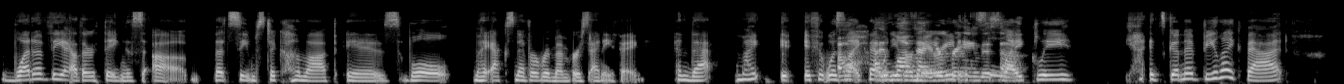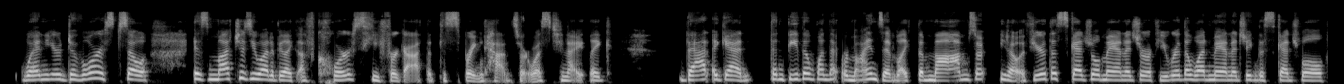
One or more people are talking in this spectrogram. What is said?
One of the other things um, that seems to come up is, well, my ex never remembers anything. And that might, if it was Oh, like that I when you were married, it's up. likely, yeah, it's going to be like that when you're divorced. So, as much as you want to be like, of course he forgot that the spring concert was tonight, like that again, then be the one that reminds him. Like the moms are, you know, if you're the schedule manager, if you were the one managing the schedule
